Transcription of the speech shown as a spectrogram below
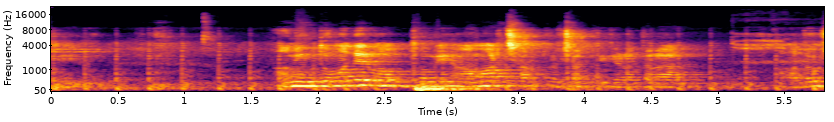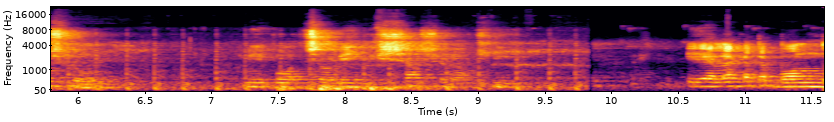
অনেক। আমি তোমাদের মাধ্যমে আমার ছাত্রছাত্রী যারা তারা আদর্শ আমি পথ চলে বিশ্বাস রাখি। এই এলাকাটা বন্ধ।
